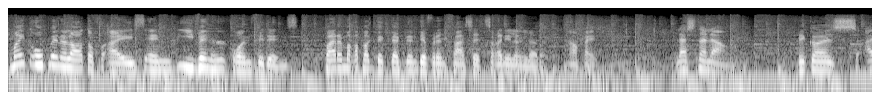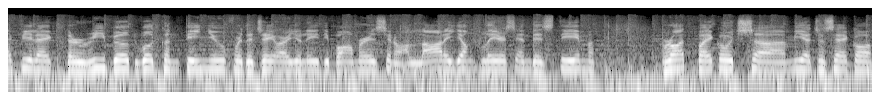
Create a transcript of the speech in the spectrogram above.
might open a lot of eyes and even her confidence para makapagdagdag ng different facets sa kanilang laro. Okay. Last na lang. because I feel like the rebuild will continue for the JRU Lady Bombers. You know, a lot of young players in this team brought by Coach uh, Mia Choseco.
